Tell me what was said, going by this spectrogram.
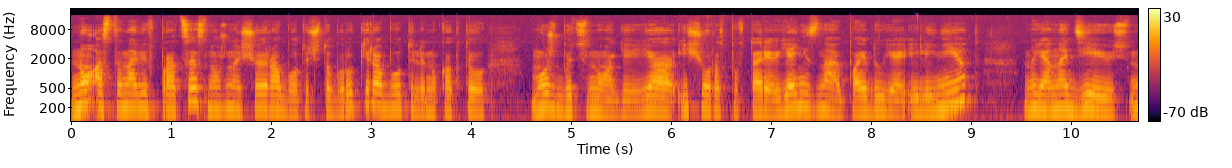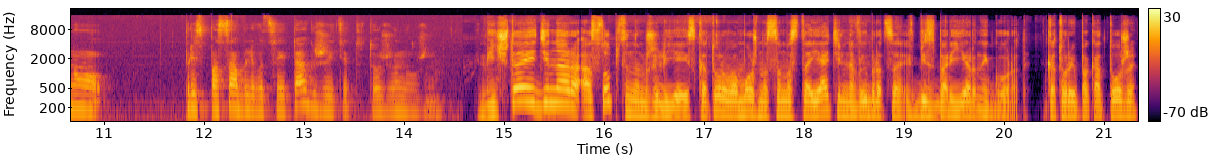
Но остановив процесс, нужно еще и работать, чтобы руки работали, ну как-то, может быть, ноги. Я еще раз повторяю, я не знаю, пойду я или нет, но я надеюсь, но приспосабливаться и так жить, это тоже нужно. Мечтает Динара о собственном жилье, из которого можно самостоятельно выбраться в безбарьерный город, который пока тоже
